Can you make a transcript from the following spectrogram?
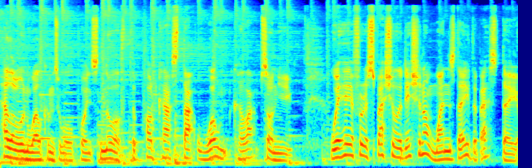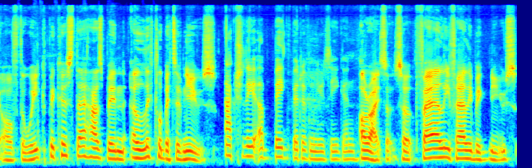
Hello and welcome to All Points North, the podcast that won't collapse on you. We're here for a special edition on Wednesday, the best day of the week, because there has been a little bit of news. Actually, a big bit of news, Egan. All right, so, so fairly, fairly big news.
